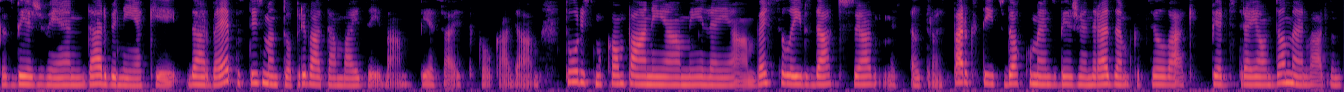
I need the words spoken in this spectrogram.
kas bieži vien darbinieki darba e-pastu izmanto privātām vajadzībām, piesaista kaut kādām turismu kompānijām, mīļajām, veselības datus. Ja? Mēs elektroniski parakstītus dokumentus bieži vien redzam, ka cilvēki pierakstē jaunu domēnu vārdu un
